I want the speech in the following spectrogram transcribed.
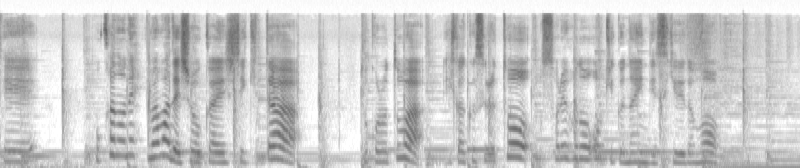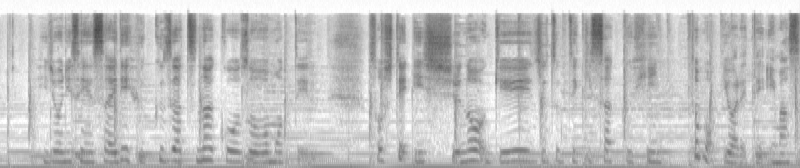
で他のね今まで紹介してきたところとは比較するとそれほど大きくないんですけれども非常に繊細で複雑な構造を持っているそして一種の芸術的作品とも言われています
